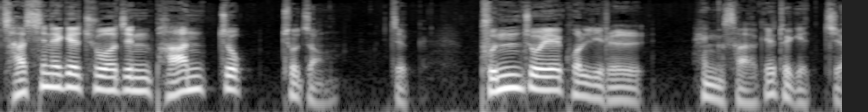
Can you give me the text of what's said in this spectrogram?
자신에게 주어진 반쪽 조정, 즉 분조의 권리를 행사하게 되겠죠.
